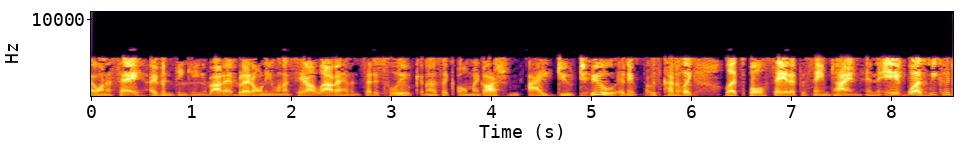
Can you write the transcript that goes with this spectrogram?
I want to say. I've been thinking about it, but I don't even want to say it out loud. I haven't said it to Luke." And I was like, "Oh my gosh, I do too." And it was kind of like, "Let's both say it at the same time." And it was. We could.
